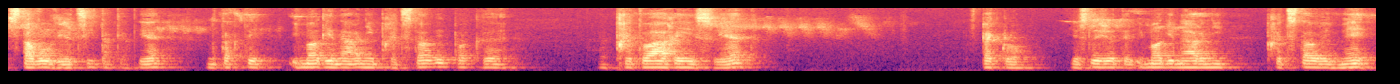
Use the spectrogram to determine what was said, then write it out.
stavu věcí, tak jak je, no tak ty imaginární představy pak eh, přetvářejí svět v peklo. Jestliže ty imaginární představy my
